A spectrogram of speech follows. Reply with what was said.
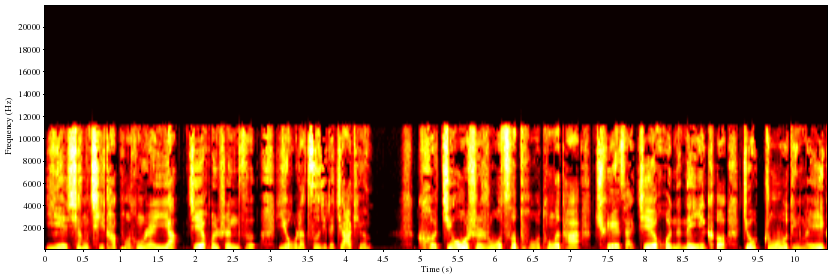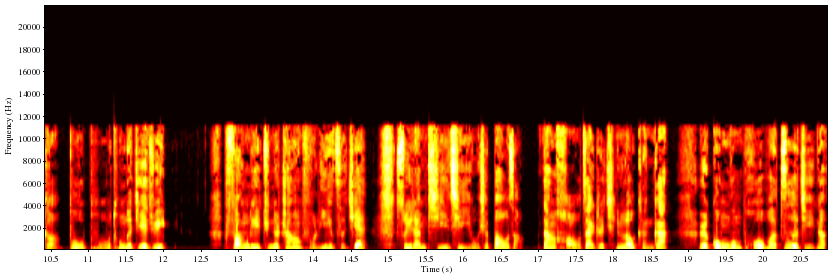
也像其他普通人一样结婚生子，有了自己的家庭。可就是如此普通的她，却在结婚的那一刻就注定了一个不普通的结局。方丽君的丈夫李子健虽然脾气有些暴躁，但好在这勤劳肯干，而公公婆婆自己呢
